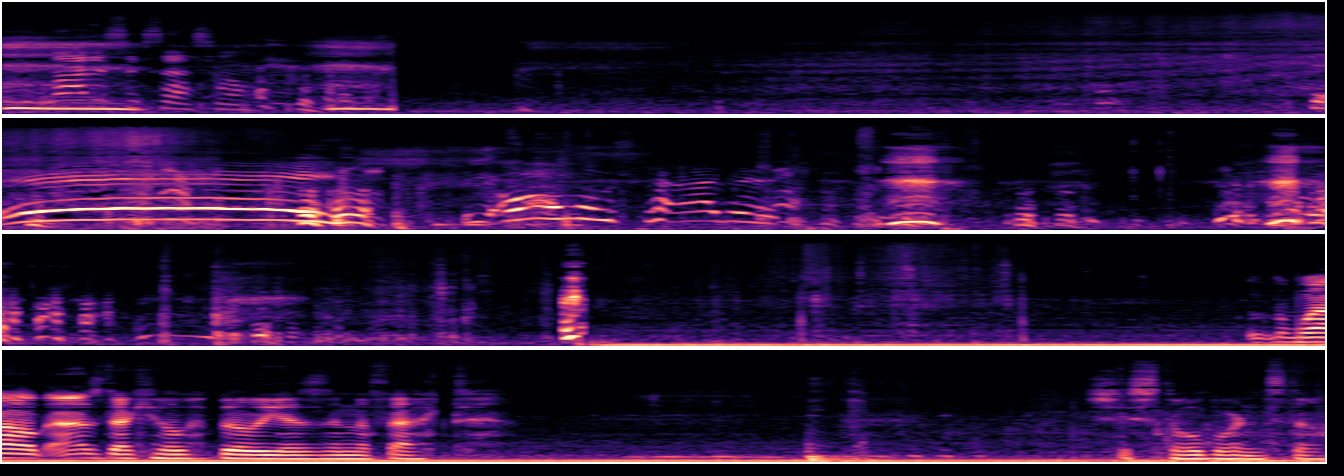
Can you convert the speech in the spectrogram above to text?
Not as successful. Hey! he almost had it. The wild Aztec hillbilly is in effect. She's snowboarding still.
